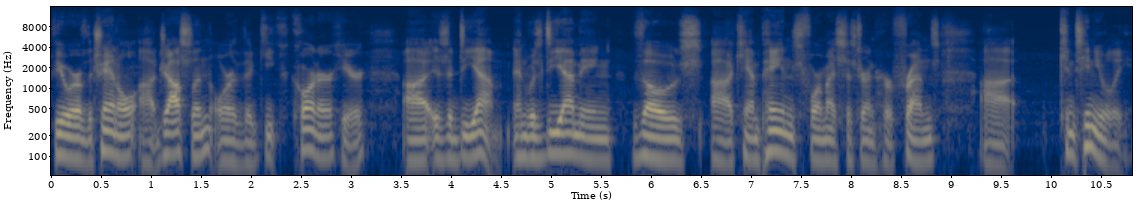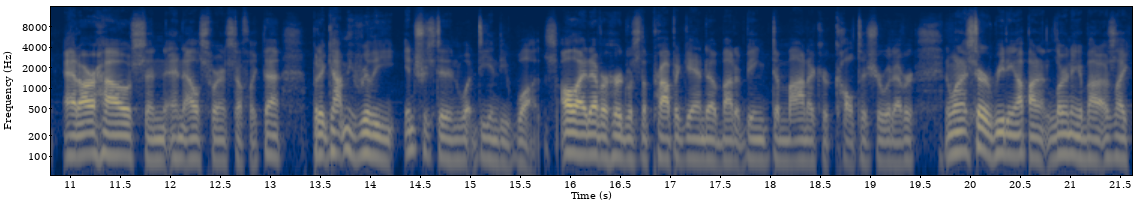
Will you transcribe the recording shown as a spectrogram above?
viewer of the channel, uh, Jocelyn, or the Geek Corner here, uh, is a DM and was DMing those uh, campaigns for my sister and her friends uh, continually at our house and, and elsewhere and stuff like that. But it got me really interested in what D&D was. All I'd ever heard was the propaganda about it being demonic or cultish or whatever. And when I started reading up on it, learning about it, I was like,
